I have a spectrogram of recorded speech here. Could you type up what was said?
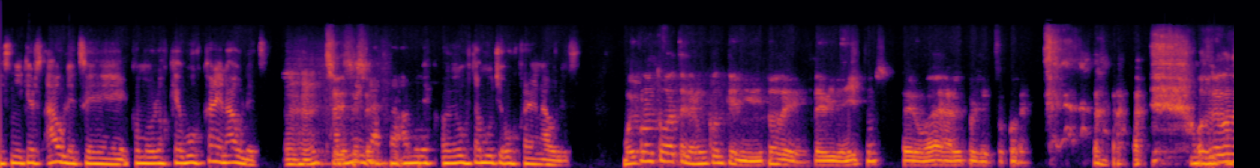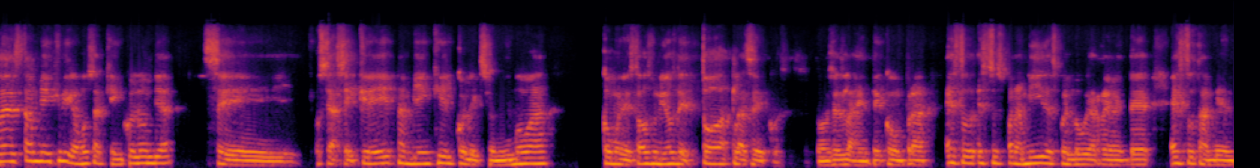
Sneakers outlets, eh, como los que buscan en outlets. sí, a, mí sí, a, mí, me gusta mucho buscar en outlets. Muy pronto va a tener un contenido de, de videitos, pero voy a dejar el proyecto por ahí. Otra cosa es también que, digamos, aquí en Colombia se, o sea, se cree también que el coleccionismo va como en Estados Unidos de toda clase de cosas. Entonces la gente compra, esto, esto es para mí, después lo voy a revender, esto también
